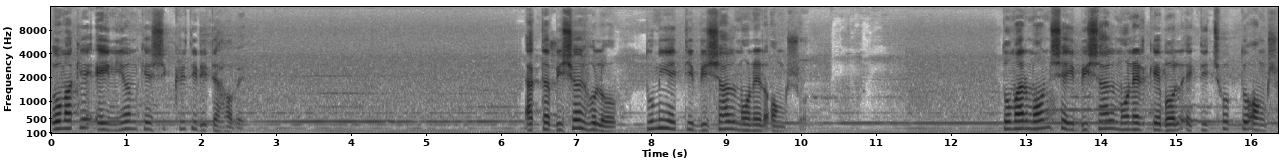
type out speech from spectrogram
তোমাকে এই নিয়মকে স্বীকৃতি দিতে হবে। একটা বিষয় হলো, তুমি একটি বিশাল মনের অংশ। তোমার মন সেই বিশাল মনের কেবল একটি ছোট্ট অংশ।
